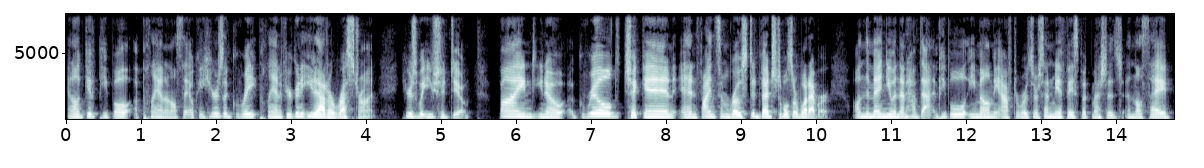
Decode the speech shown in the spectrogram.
and I'll give people a plan and I'll say, okay, here's a great plan. If you're going to eat at a restaurant, here's what you should do find, you know, a grilled chicken and find some roasted vegetables or whatever on the menu and then have that. And people will email me afterwards or send me a Facebook message and they'll say,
